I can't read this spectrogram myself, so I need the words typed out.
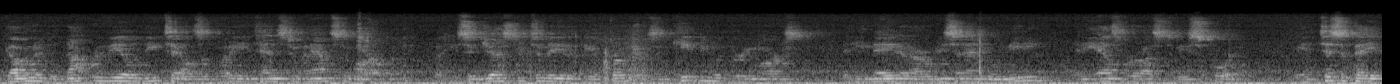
The governor did not reveal the details of what he intends to announce tomorrow, but he suggested to me that the approach was in keeping with the remarks that he made at our recent annual meeting, and he asked for us to be supportive. We anticipate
